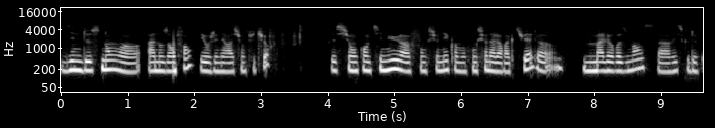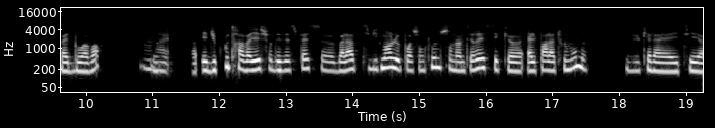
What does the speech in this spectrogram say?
digne de ce nom euh, à nos enfants et aux générations futures. que si on continue à fonctionner comme on fonctionne à l'heure actuelle, malheureusement, ça risque de pas être beau à voir. Et, du coup, travailler sur des espèces, bah là, typiquement, le poisson clown, son intérêt, c'est qu'elle parle à tout le monde, vu qu'elle a été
